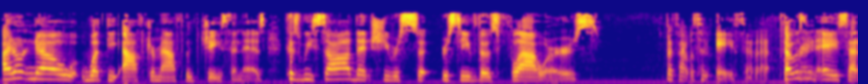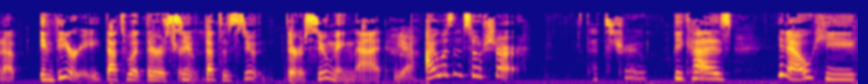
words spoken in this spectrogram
I don't know what the aftermath with Jason is because we saw that she rece- received those flowers. but that was an A setup. That was an? A setup. In theory, that's what they're That's assu- that's assu- they're assuming that. Yeah. I wasn't so sure That's true. because you know, he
